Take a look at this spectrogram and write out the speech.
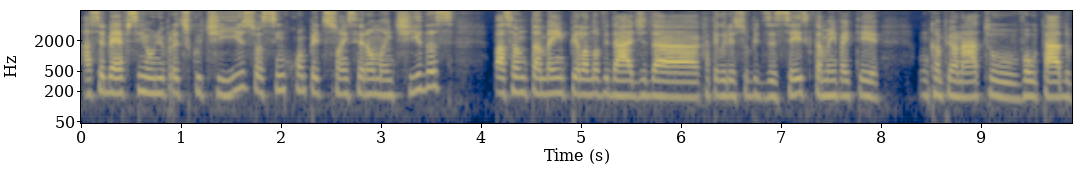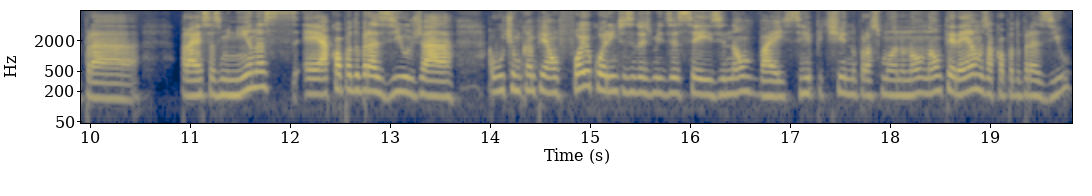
a CBF se reuniu para discutir isso. As cinco competições serão mantidas, passando também pela novidade da categoria sub-16, que também vai ter um campeonato voltado para para essas meninas. É, a Copa do Brasil já. O último campeão foi o Corinthians em 2016 e não vai se repetir no próximo ano, não, não teremos a Copa do Brasil.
